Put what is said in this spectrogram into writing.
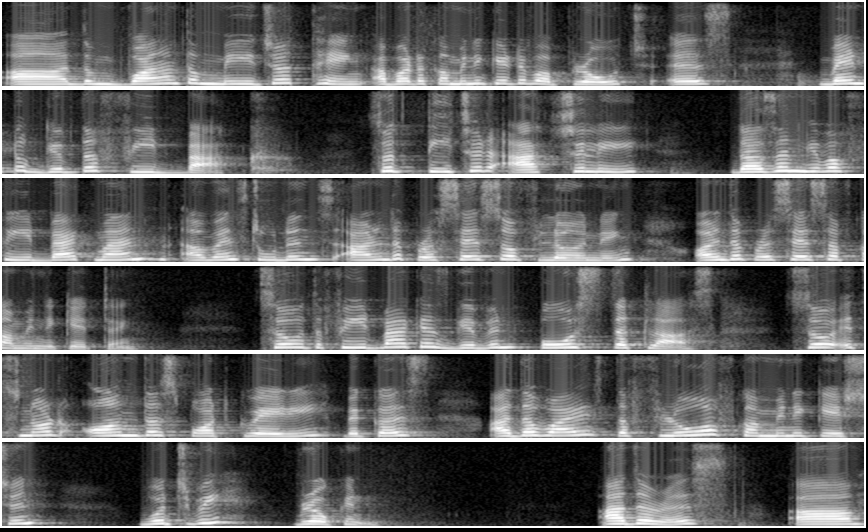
uh, the one of the major thing about a communicative approach is when to give the feedback. So, teacher actually doesn't give a feedback when, uh, when students are in the process of learning or in the process of communicating. So, the feedback is given post the class. So, it is not on the spot query because otherwise the flow of communication would be broken. Other is uh,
